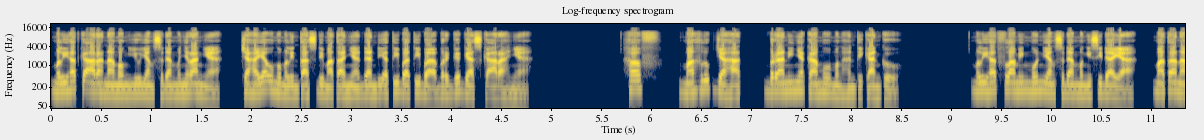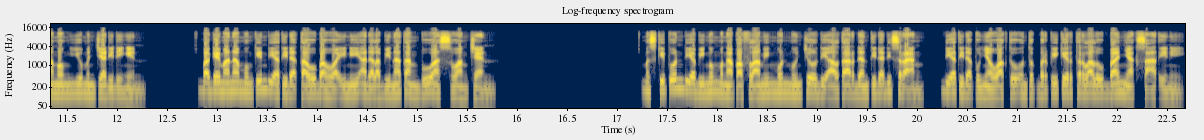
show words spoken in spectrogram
melihat ke arah Namong Yu yang sedang menyerangnya, cahaya ungu melintas di matanya dan dia tiba-tiba bergegas ke arahnya. Huff, Makhluk jahat, beraninya kamu menghentikanku. Melihat Flaming Moon yang sedang mengisi daya, mata Namong Yu menjadi dingin. Bagaimana mungkin dia tidak tahu bahwa ini adalah binatang buas Wang Chen? Meskipun dia bingung mengapa Flaming Moon muncul di altar dan tidak diserang, dia tidak punya waktu untuk berpikir terlalu banyak saat ini.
